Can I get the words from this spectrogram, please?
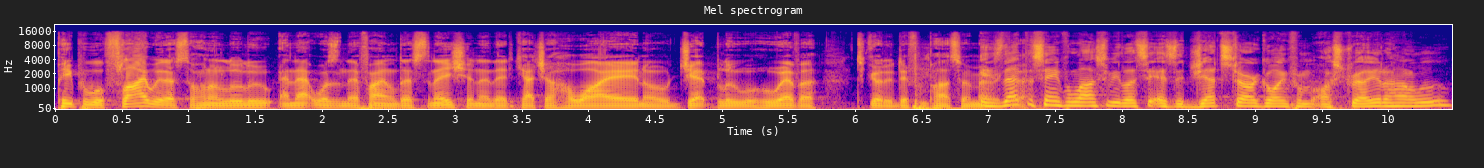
People will fly with us to Honolulu, and that wasn't their final destination, and they'd catch a Hawaiian or JetBlue or whoever to go to different parts of America. Is that the same philosophy, let's say, as a Jetstar going from Australia to Honolulu?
